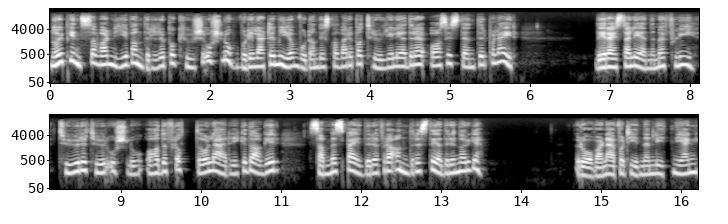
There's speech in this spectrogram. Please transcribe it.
Nå i pinsa var ni vandrere på kurs i Oslo, hvor de lærte mye om hvordan de skal være patruljeledere og assistenter på leir. De reiste alene med fly tur-retur Oslo og hadde flotte og lærerike dager sammen med speidere fra andre steder i Norge. Råvarene er for tiden en liten gjeng,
